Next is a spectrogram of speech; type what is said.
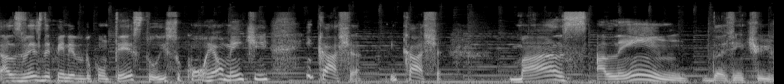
Às vezes, dependendo do contexto, isso com, realmente encaixa, encaixa. Mas, além da gente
